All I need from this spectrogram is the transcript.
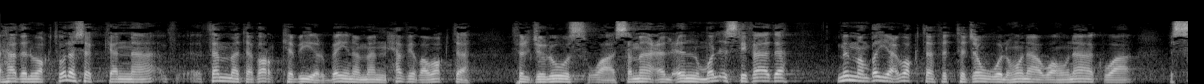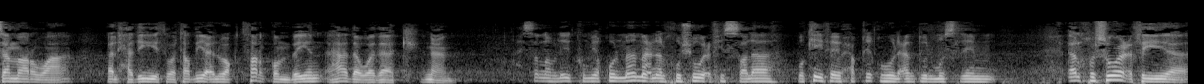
هذا الوقت. ولا شك أن ثمة فرق كبير بين من حفظ وقته في الجلوس وسماع العلم والاستفادة ممن ضيع وقته في التجول هنا وهناك والسمر والحديث وتضييع الوقت. فرق بين هذا وذاك. نعم. أحسن الله إليكم. يقول ما معنى الخشوع في الصلاة وكيف يحققه العبد المسلم؟ الخشوع في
